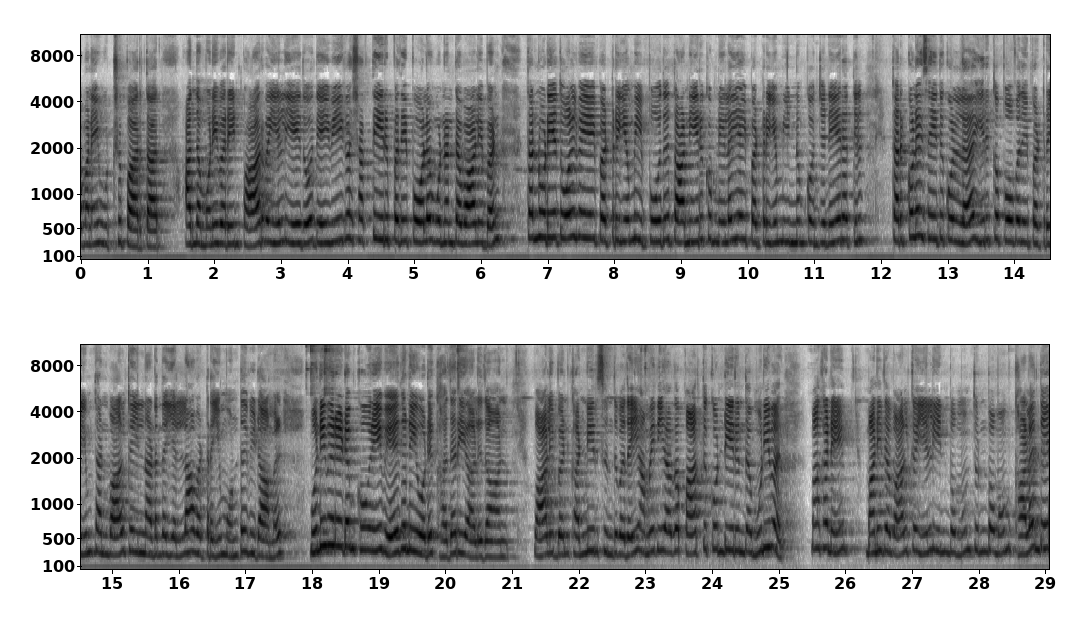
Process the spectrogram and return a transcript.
அவனை உற்று பார்த்தார். அந்த முனிவரின் பார்வையில் ஏதோ தெய்வீக சக்தி இருப்பதைப் போல உணர்ந்த வாலிபன் தன்னுடைய தோல்வியை பற்றியும் இப்போது தான் இருக்கும் நிலையை பற்றியும் இன்னும் கொஞ்ச நேரத்தில் தற்கொலை செய்து கொள்ள இருக்கப் போவதை பற்றியும் தன் வாழ்க்கையில் நடந்த எல்லாவற்றையும் ஒன்று விடாமல் முனிவரிடம் கூறி வேதனையோடு கதறி அழுதான். வாலிபன் கண்ணீர் சிந்துவதை அமைதியாக பார்த்து கொண்டிருந்த முனிவர் மகனே மனித வாழ்க்கையில் இன்பமும் துன்பமும் கலந்தே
